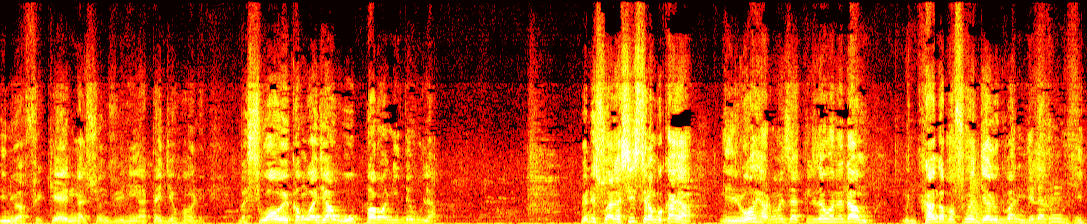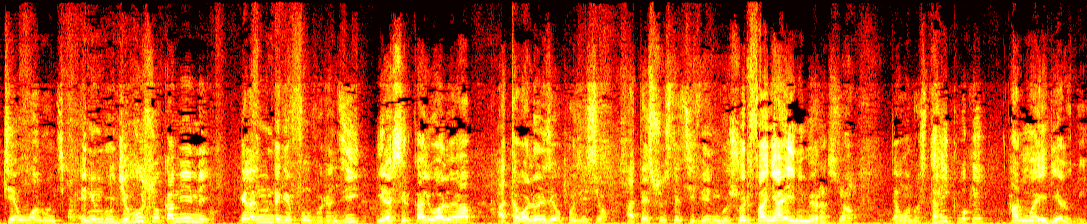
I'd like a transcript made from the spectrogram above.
union africaine nations unies hata jehone basi wao kangwa ja uparwa ni daula. Yoni swala sisi rambukaya ni roho harmoniza akili za wanadamu nkanga pafuna dialogue bani ngila zangu ite wano nti eni mruji husu ngila mimi ndenge fungo ranzi ila serikali walo ya hata walo ni opposition hata société civile ngo shori fanya enumeration ya wando stahiki wake harumwa ye dialogue.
